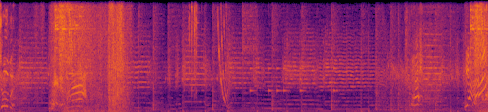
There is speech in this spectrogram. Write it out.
勝負。ペルソナ頼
